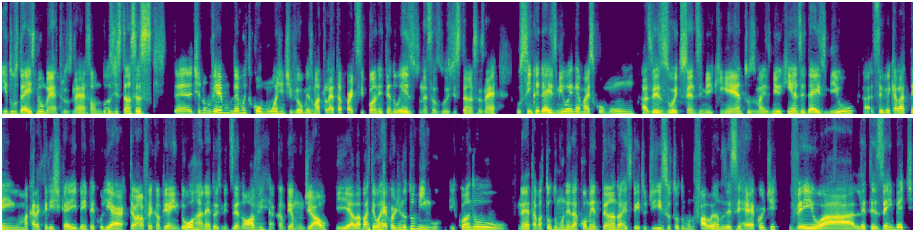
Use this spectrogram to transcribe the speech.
e dos 10 mil metros, né? São duas distâncias que é, a gente não vê, não é muito comum a gente ver o mesmo atleta participando e tendo êxito nessas duas distâncias, né? Os 5 e 10 mil ainda é mais comum, às vezes 800 e 1.500, mas 1.500 e 10 mil, ah, você vê que ela tem uma característica aí bem peculiar. Então ela foi campeã em Doha, né, 2019, a campeã mundial, e ela bateu o recorde no domingo. E quando né? Tava todo mundo ainda comentando a respeito disso, todo mundo falando desse recorde. Veio a Letezembet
